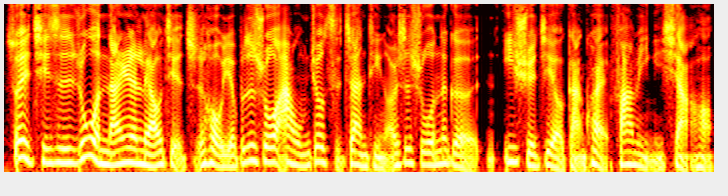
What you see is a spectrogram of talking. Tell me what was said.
所以其实如果男人了解之后，也不是说啊我们就此暂停，而是说那个医学界赶快发明一下哈。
